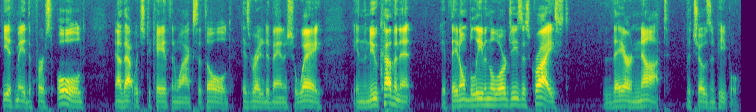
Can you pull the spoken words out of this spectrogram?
he hath made the first old. Now that which decayeth and waxeth old is ready to vanish away. In the new covenant, if they don't believe in the Lord Jesus Christ, they are not the chosen people.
